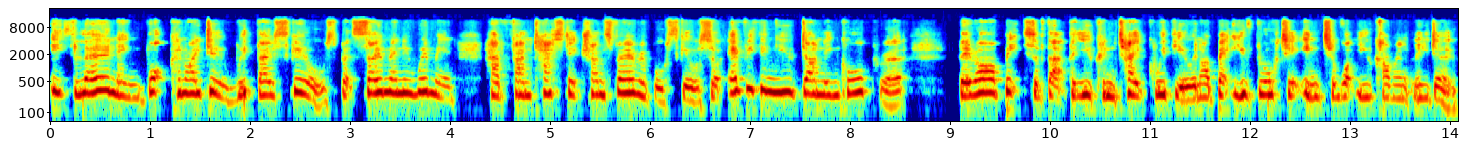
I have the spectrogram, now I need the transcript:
it's learning what can I do with those skills. But so many women have fantastic transferable skills. So everything you've done in corporate, there are bits of that that you can take with you. And I bet you've brought it into what you currently do.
